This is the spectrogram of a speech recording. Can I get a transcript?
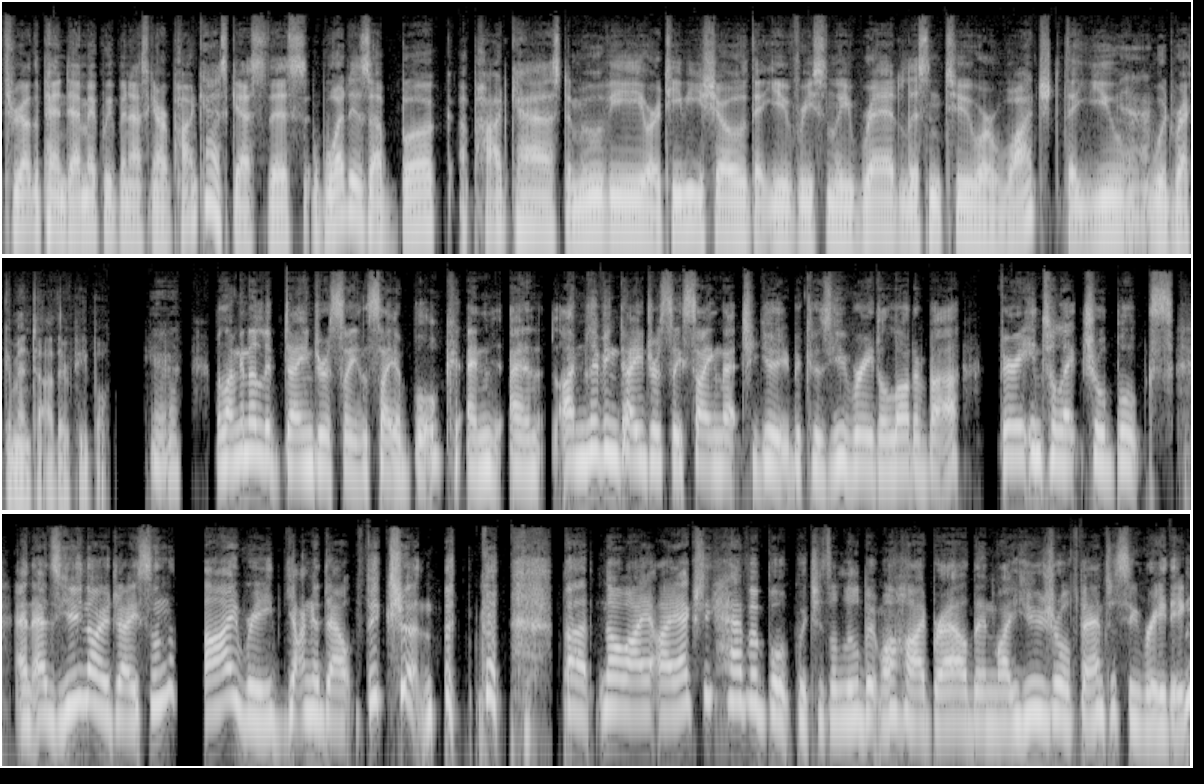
throughout the pandemic, we've been asking our podcast guests this. What is a book, a podcast, a movie, or a TV show that you've recently read, listened to, or watched that you yeah. would recommend to other people? Yeah. Well, I'm going to live dangerously and say a book. And, and I'm living dangerously saying that to you because you read a lot of uh, very intellectual books. And as you know, Jason, I read young adult fiction. but no, I, I actually have a book which is a little bit more highbrow than my usual fantasy reading.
